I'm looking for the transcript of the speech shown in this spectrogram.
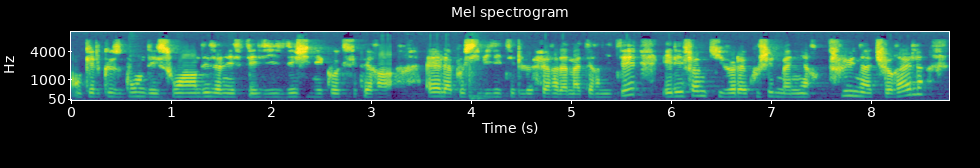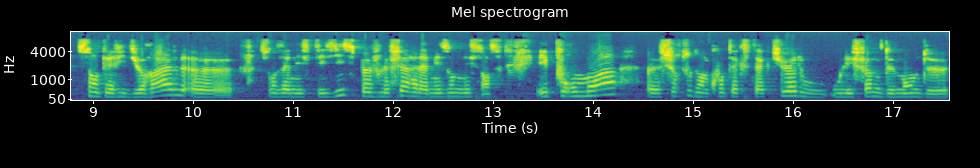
en quelques secondes des soins, des anesthésistes, des gynécos, etc. Elle a la possibilité de le faire à la maternité. Et les femmes qui veulent accoucher de manière plus naturelle, sans péridurale, euh, sans anesthésiste, peuvent le faire à la maison de naissance. Et pour moi, euh, surtout dans le contexte actuel où, où les femmes demandent de,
